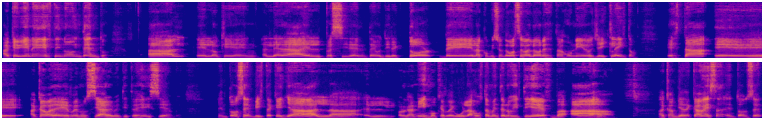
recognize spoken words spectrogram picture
¿a qué viene este nuevo intento? Al eh, lo que le da el presidente o director de la Comisión de Bolsa de Valores de Estados Unidos, Jay Clayton, está, eh, acaba de renunciar el 23 de diciembre. Entonces, en vista que ya el organismo que regula justamente los ETF va a, cambiar de cabeza, entonces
